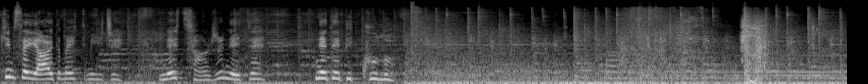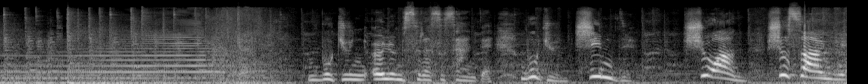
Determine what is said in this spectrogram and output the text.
Kimse yardım etmeyecek. Ne tanrı ne de ne de bir kulu. Bugün ölüm sırası sende. Bugün, şimdi, şu an, şu saniye.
